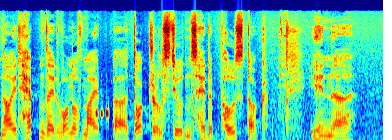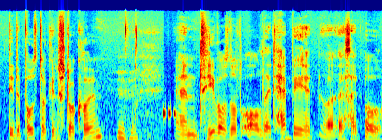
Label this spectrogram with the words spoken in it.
Now it happened that one of my uh, doctoral students had a postdoc in, uh, did a postdoc in Stockholm. Mm -hmm. And he was not all that happy. I said, Oh,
